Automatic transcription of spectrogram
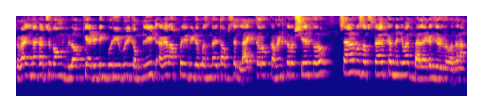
तो गाइज़ मैं कर चुका हूँ ब्लॉग की एडिटिंग पूरी पूरी कंप्लीट अगर आपको ये वीडियो पसंद आए तो आप इसे लाइक करो कमेंट करो शेयर करो। चैनल को सब्सक्राइब करने के बाद बेल आइकन ज़रूर दबा देना।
